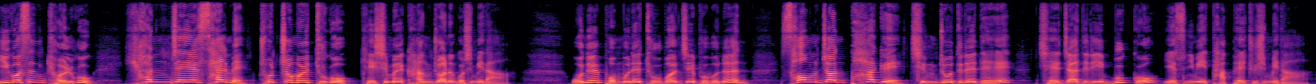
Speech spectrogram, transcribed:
이것은 결국 현재의 삶에 초점을 두고 계심을 강조하는 것입니다. 오늘 본문의 두 번째 부분은 성전 파괴 징조들에 대해 제자들이 묻고 예수님이 답해 주십니다.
